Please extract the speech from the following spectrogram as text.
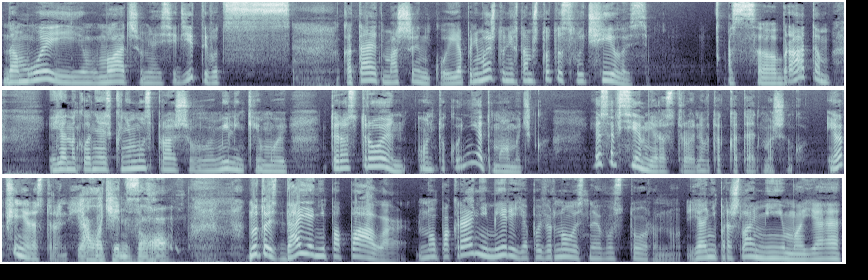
домой, и младший у меня сидит, и вот катает машинку. И я понимаю, что у них там что-то случилось с братом. И я наклоняюсь к нему, спрашиваю, миленький мой, ты расстроен? Он такой, нет, мамочка, я совсем не расстроен. И вот так катает машинку. Я вообще не расстроен. Я очень зол. Ну, то есть, да, я не попала, но, по крайней мере, я повернулась на его сторону. Я не прошла мимо, я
